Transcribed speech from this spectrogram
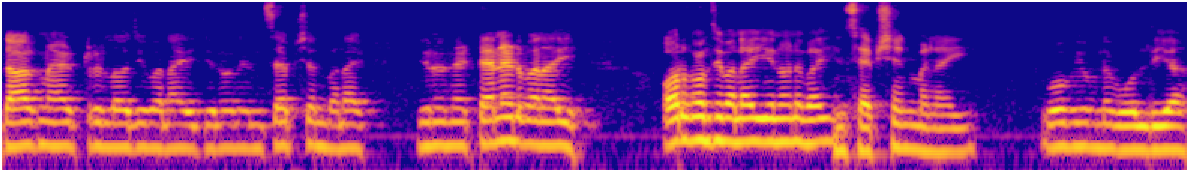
डार्क नाइट ट्रिलॉजी बनाई जिन्होंने इंसेप्शन बनाई जिन्होंने टेनेट बनाई। और कौन सी बनाई इन्होंने भाई? इंसेप्शन बनाई। वो भी हमने बोल दिया।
